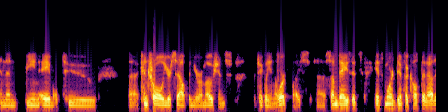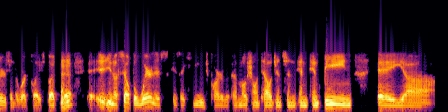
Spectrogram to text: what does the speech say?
and then being able to uh, control yourself and your emotions particularly in the workplace. Uh, some days it's it's more difficult than others in the workplace, but uh, mm-hmm. it, you know, self awareness is a huge part of emotional intelligence and and and being a uh,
